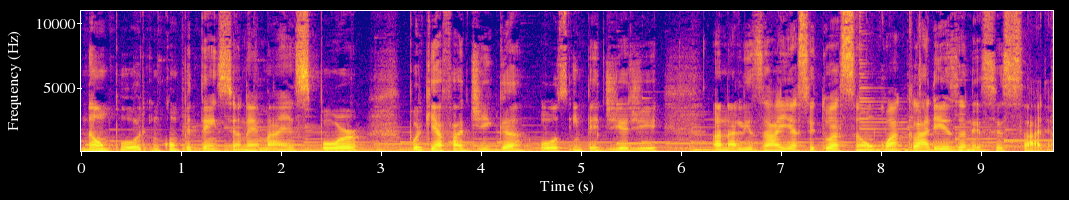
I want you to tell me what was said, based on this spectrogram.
Não por incompetência, né, mas por porque a fadiga os impedia de analisar a situação com a clareza necessária.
